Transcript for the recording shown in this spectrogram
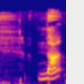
Not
